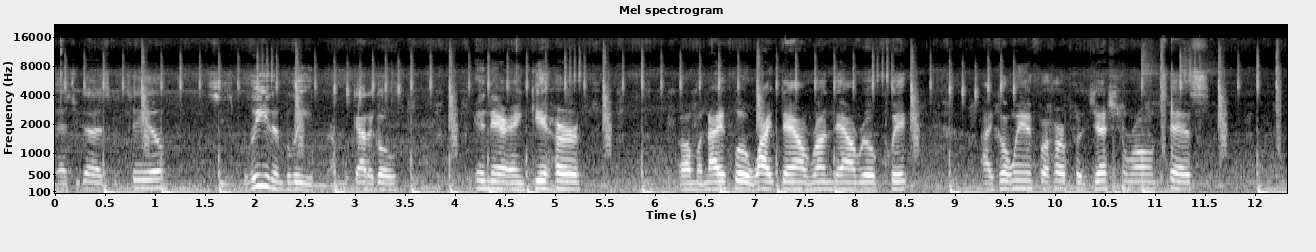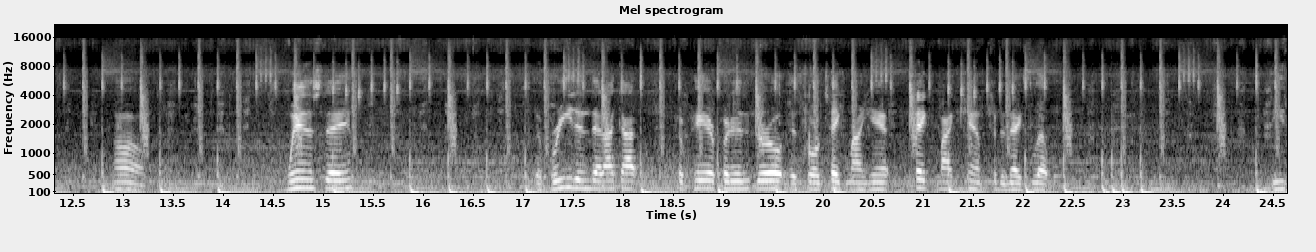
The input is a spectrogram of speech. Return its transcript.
As you guys can tell, she's bleeding, bleeding. I'm gotta go in there and get her um, a nice little wipe down, run down real quick. I go in for her progesterone test um, Wednesday. The breeding that I got prepared for this girl is gonna take my take my camp to the next level. These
